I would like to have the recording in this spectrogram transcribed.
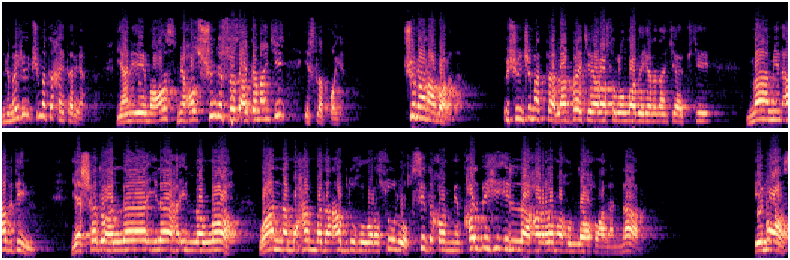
Nimaga 3 marta qaytaryapti? Ya'ni ey men hozir shunday so'z aytamanki, eslab qo'ying. Shu ma'no borada uchinchi marta "Labbayka ya Rasululloh" deganidan keyin aytdiki, "Ma min abdin yashhadu an la ilaha illalloh va anna Muhammadan abduhu va rasuluh sidqan min qalbihi illa harramahu Allohu alan nar." Emos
